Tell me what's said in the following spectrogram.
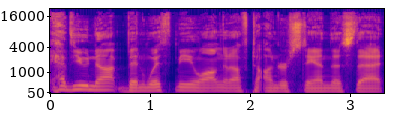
Have you not been with me long enough to understand this? That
